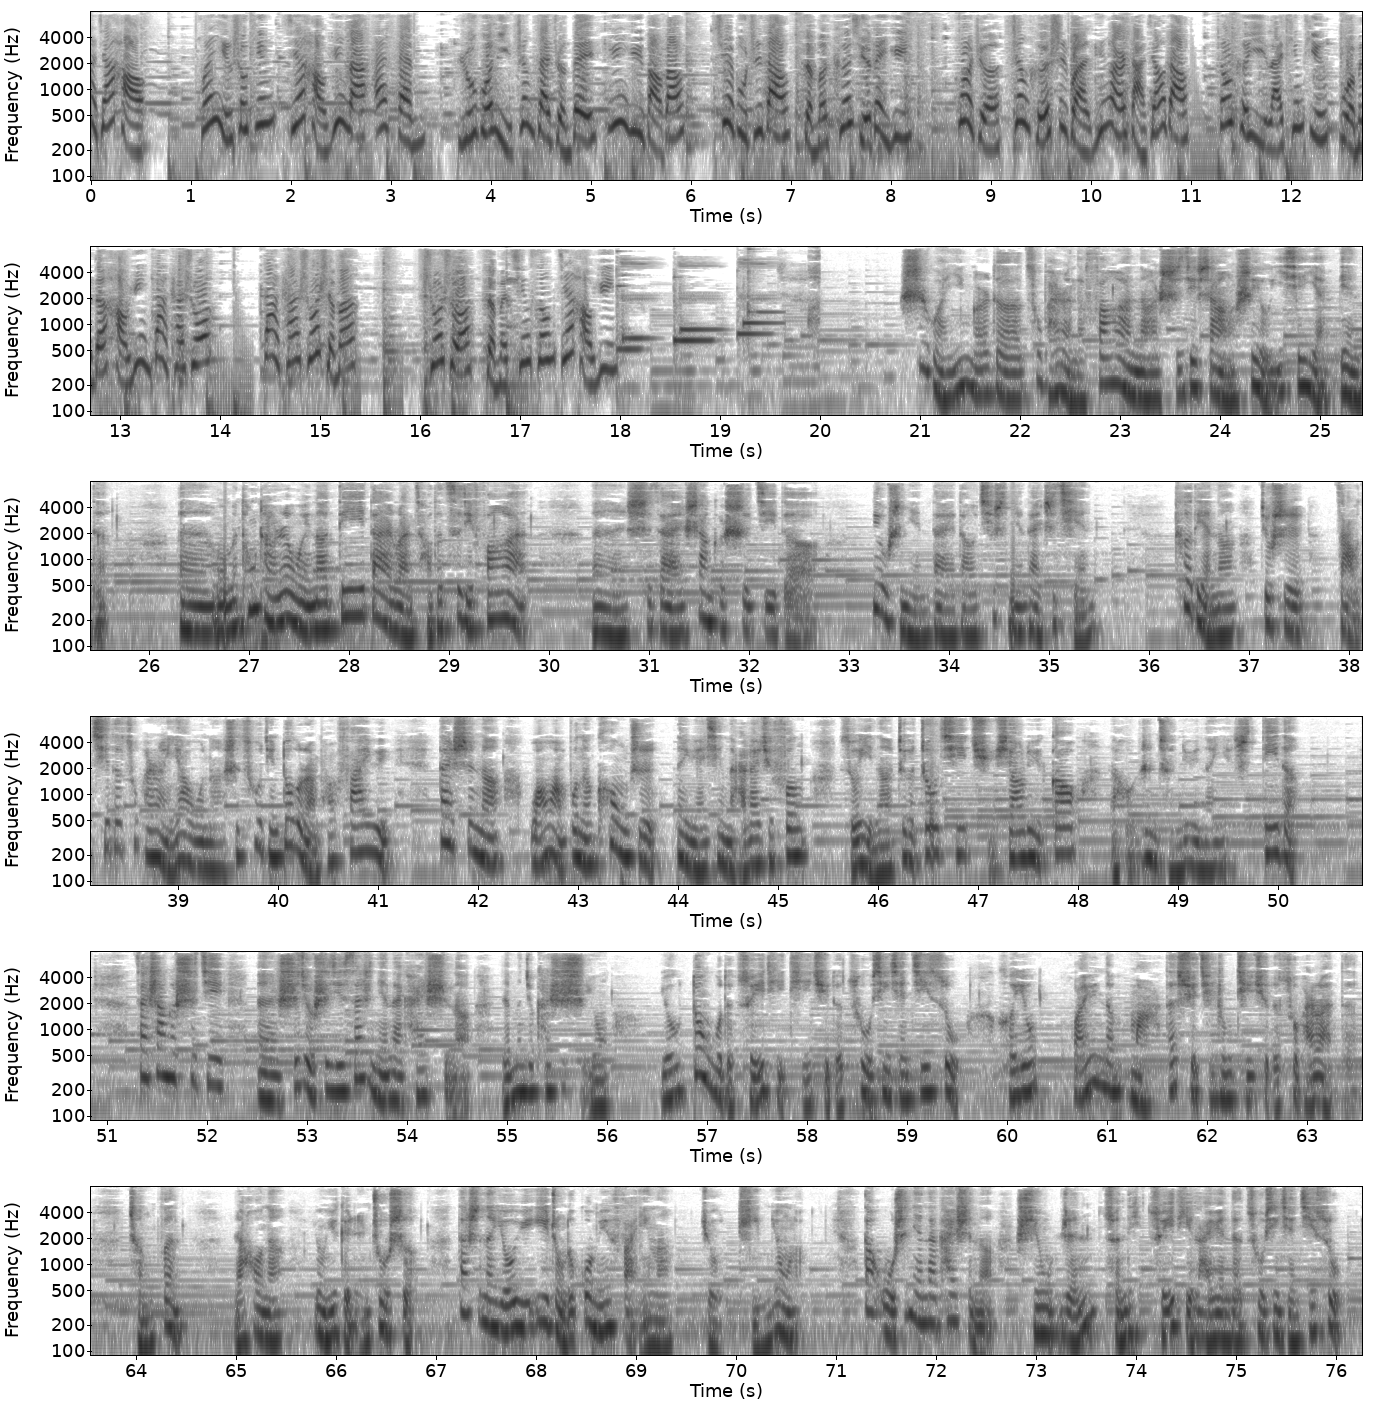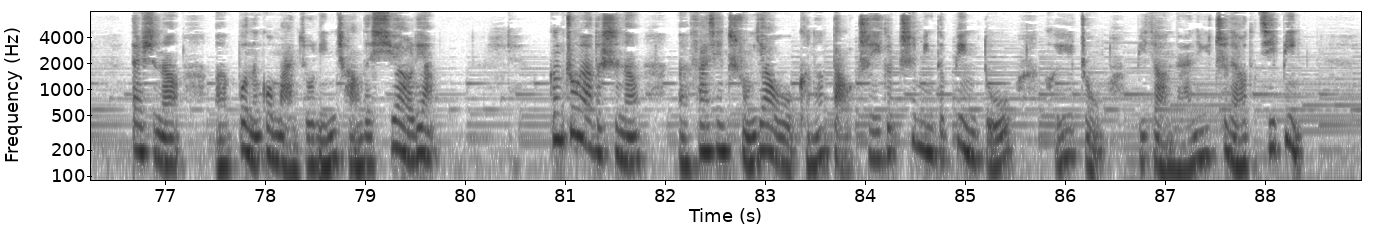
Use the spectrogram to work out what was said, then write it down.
大家好，欢迎收听接好运啦 FM。如果你正在准备孕育宝宝，却不知道怎么科学备孕，或者正和试管婴儿打交道，都可以来听听我们的好运大咖说。大咖说什么？说说怎么轻松接好运。试管婴儿的促排卵的方案呢，实际上是有一些演变的。嗯，我们通常认为呢，第一代卵巢的刺激方案，嗯，是在上个世纪的六十年代到七十年代之前。特点呢，就是早期的促排卵药物呢，是促进多个卵泡发育，但是呢，往往不能控制内源性的 LH 峰，所以呢，这个周期取消率高，然后妊娠率呢也是低的。在上个世纪，嗯，十九世纪三十年代开始呢，人们就开始使用。由动物的垂体提取的促性腺激素和由怀孕的马的血清中提取的促排卵的成分，然后呢用于给人注射，但是呢由于一种的过敏反应呢就停用了。到五十年代开始呢使用人纯体垂体来源的促性腺激素，但是呢呃不能够满足临床的需要量。更重要的是呢。呃，发现这种药物可能导致一个致命的病毒和一种比较难于治疗的疾病，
